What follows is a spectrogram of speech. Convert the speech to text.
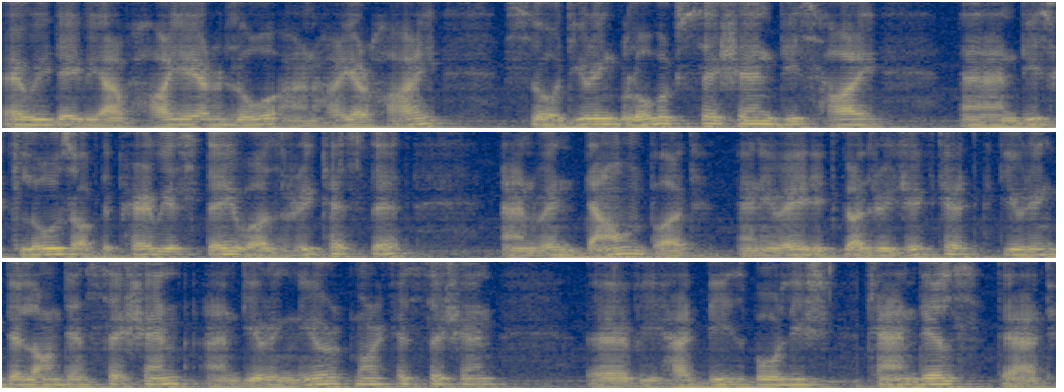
every day we have higher low and higher high. So during global session this high and this close of the previous day was retested and went down but anyway it got rejected during the london session and during new york market session. Uh, we had these bullish candles that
